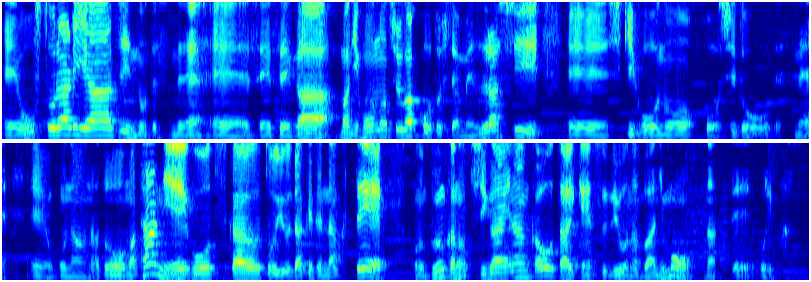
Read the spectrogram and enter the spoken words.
えー、オーストラリア人のですね、えー、先生が、まあ、日本の中学校としては珍しい、えー、指揮法の指導をですね、え、行うなど、まあ、単に英語を使うというだけでなくて、この文化の違いなんかを体験するような場にもなっております。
